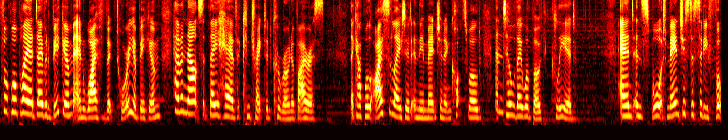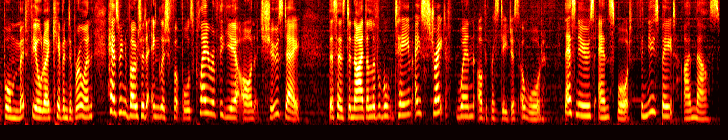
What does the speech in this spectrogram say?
Football player David Beckham and wife Victoria Beckham have announced that they have contracted coronavirus. The couple isolated in their mansion in Cotswold until they were both cleared. And in sport, Manchester City football midfielder Kevin De Bruyne has been voted English football's Player of the Year on Tuesday. This has denied the Liverpool team a straight win of the prestigious award. That's news and sport. For Newsbeat, I'm Mouse.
